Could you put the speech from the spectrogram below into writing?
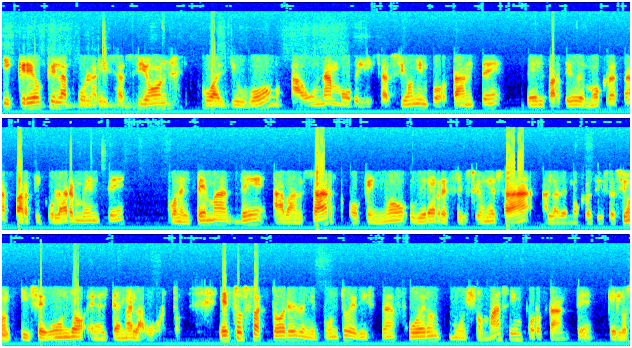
Y creo que la polarización coadyuvó a una movilización importante del Partido Demócrata, particularmente con el tema de avanzar o que no hubiera restricciones a, a, la democratización y segundo en el tema del aborto. Estos factores, de mi punto de vista, fueron mucho más importantes que los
